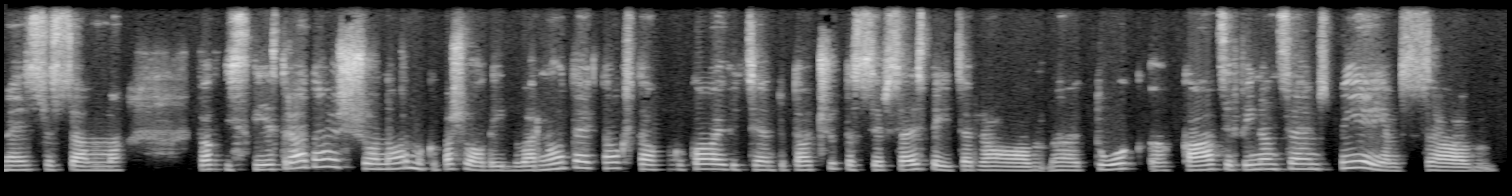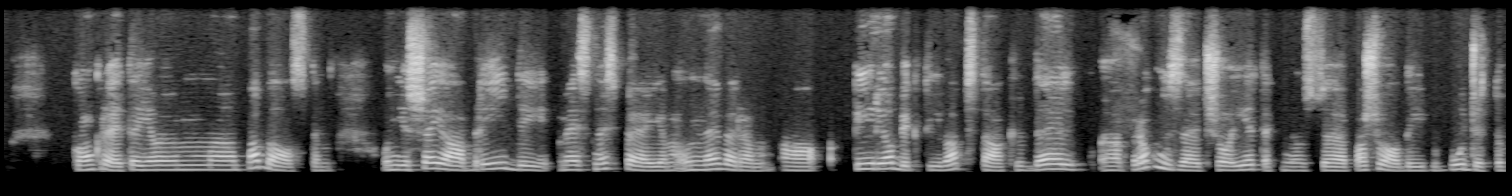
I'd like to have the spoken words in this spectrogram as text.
mēs esam uh, faktiski iestrādājuši šo normu, ka pašvaldība var noteikt augstāku koeficientu, taču tas ir saistīts ar uh, to, kāds ir finansējums pieejams uh, konkrētajam uh, pabalstam. Un ja šajā brīdī mēs nespējam un nevaram tīri objektīvu apstākļu dēļ prognozēt šo ietekmi uz pašvaldību budžetu,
